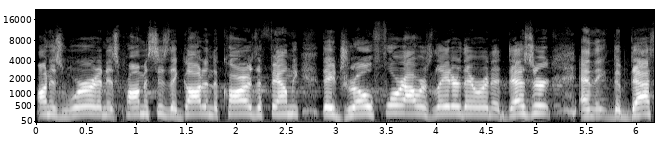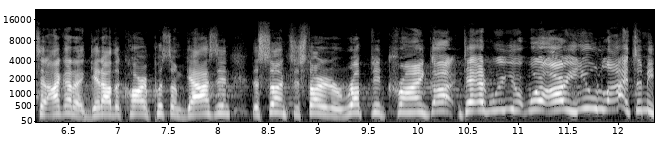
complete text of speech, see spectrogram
on his word and his promises. They got in the car as a family. They drove. Four hours later, they were in a desert. And the dad said, I got to get out of the car and put some gas in. The son just started erupted, crying, God, Dad, where, you, where are you? You lied to me.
